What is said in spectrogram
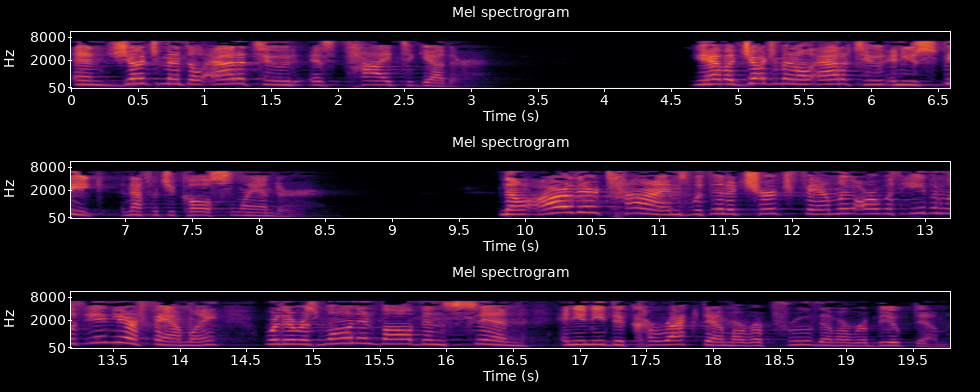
and judgmental attitude is tied together. You have a judgmental attitude and you speak, and that's what you call slander. Now, are there times within a church family or with even within your family where there is one involved in sin and you need to correct them or reprove them or rebuke them?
